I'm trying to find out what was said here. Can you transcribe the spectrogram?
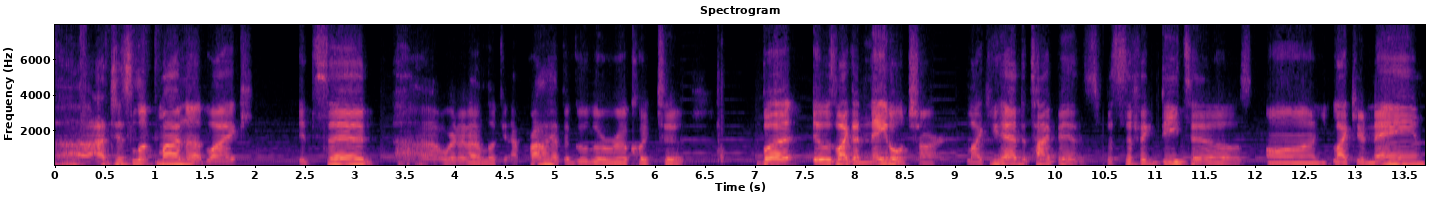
uh, I just looked mine up. Like it said, uh, where did I look at? I probably have to Google it real quick too. But it was like a natal chart. Like you had to type in specific details on like your name,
